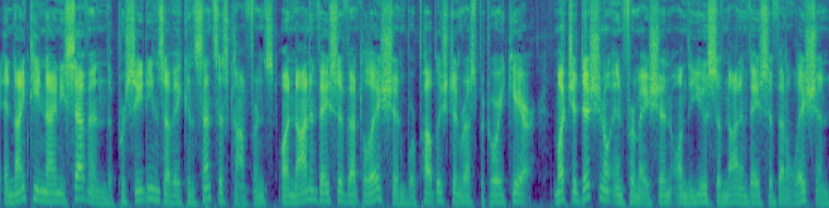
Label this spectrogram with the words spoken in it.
In 1997, the proceedings of a consensus conference on non invasive ventilation were published in Respiratory Care. Much additional information on the use of non invasive ventilation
